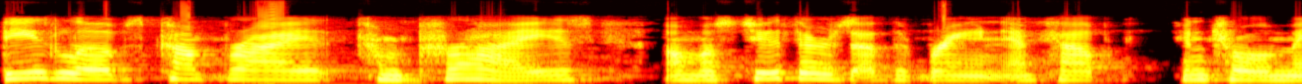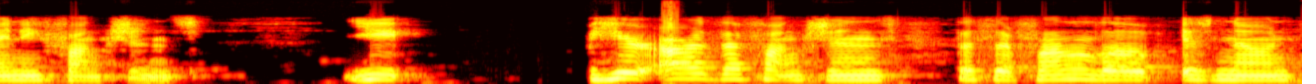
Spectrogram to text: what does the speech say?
these lobes comprise, comprise almost two-thirds of the brain and help control many functions. Here are the functions that the frontal lobe is known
